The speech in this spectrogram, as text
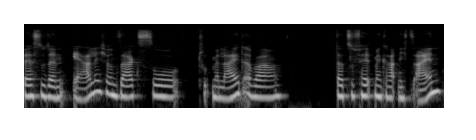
Wärst du dann ehrlich und sagst so, tut mir leid, aber dazu fällt mir gerade nichts ein?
